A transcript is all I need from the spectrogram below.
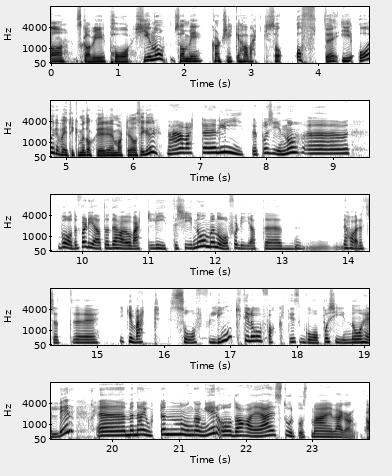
Da skal vi på kino, som vi kanskje ikke har vært så ofte i år. Vet ikke med dere, Marte og Sigurd? Nei, jeg har vært eh, lite på kino. eh, både fordi at det har jo vært lite kino, men òg fordi at eh, det har rett og slett ikke vært så flink til å faktisk gå på kino heller. Eh, men jeg har gjort det noen ganger, og da har jeg storkost meg hver gang. Ja,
